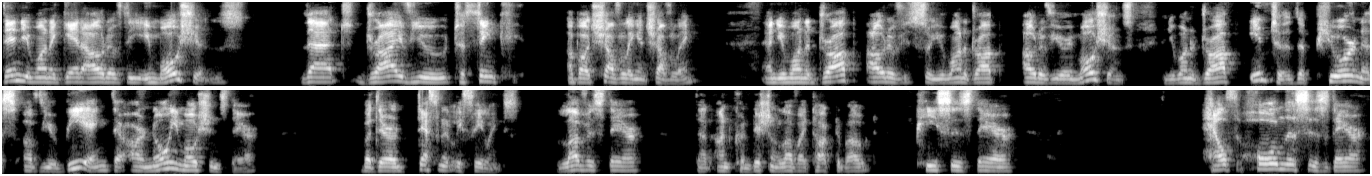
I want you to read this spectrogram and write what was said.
Then you want to get out of the emotions that drive you to think about shoveling and shoveling. And you want to drop out of so you want to drop out of your emotions and you want to drop into the pureness of your being. There are no emotions there but there are definitely feelings. Love is there that unconditional love i talked about. Peace is there health wholeness is there.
